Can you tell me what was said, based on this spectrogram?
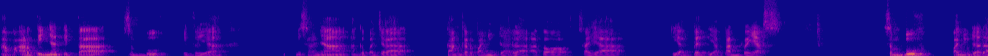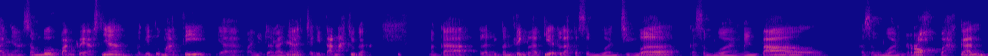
apa artinya kita sembuh gitu ya misalnya anggap aja kanker payudara atau saya diabetes ya pankreas. Sembuh payudaranya, sembuh pankreasnya, begitu mati ya payudaranya jadi tanah juga. Maka lebih penting lagi adalah kesembuhan jiwa, kesembuhan mental, kesembuhan roh bahkan,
